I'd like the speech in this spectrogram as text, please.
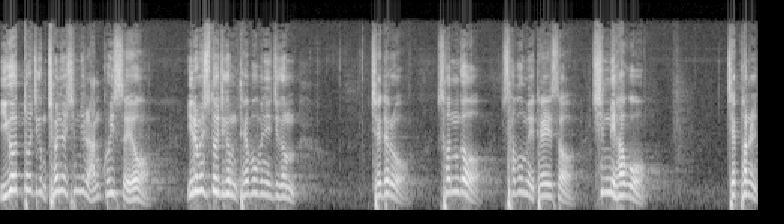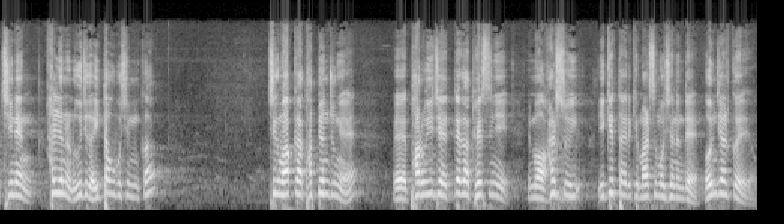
이것도 지금 전혀 심리를 않고 있어요. 이러면서도 지금 대부분이 지금 제대로 선거 사범에 대해서 심리하고 재판을 진행하려는 의지가 있다고 보십니까? 지금 아까 답변 중에 에, 바로 이제 때가 됐으니 뭐 할 수 있겠다 이렇게 말씀하셨는데 언제 할 거예요?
